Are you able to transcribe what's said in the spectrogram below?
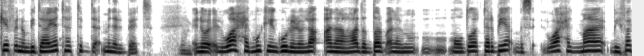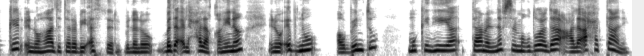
كيف إنه بدايتها تبدأ من البيت. إنه الواحد ممكن يقول إنه لا أنا هذا الضرب أنا م- موضوع تربية بس الواحد ما بيفكر إنه هذا ترى بيأثر لأنه بدأ الحلقة هنا إنه ابنه أو بنته ممكن هي تعمل نفس الموضوع ده على أحد تاني.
